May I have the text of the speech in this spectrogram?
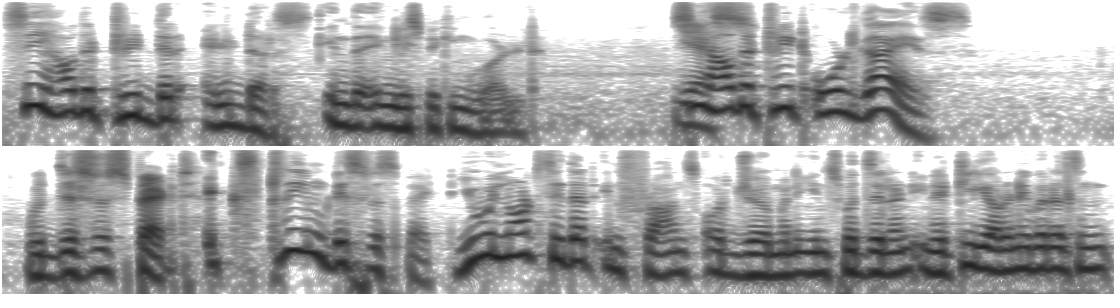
See how they treat their elders in the English-speaking world. See how they treat old guys. With disrespect. Extreme disrespect. You will not see that in France or Germany, in Switzerland, in Italy, or anywhere else in,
